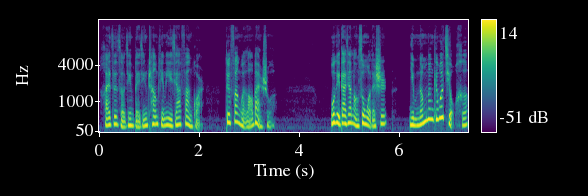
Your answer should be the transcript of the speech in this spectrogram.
孩子走进北京昌平的一家饭馆，对饭馆老板说。我给大家朗诵我的诗，你们能不能给我酒喝？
